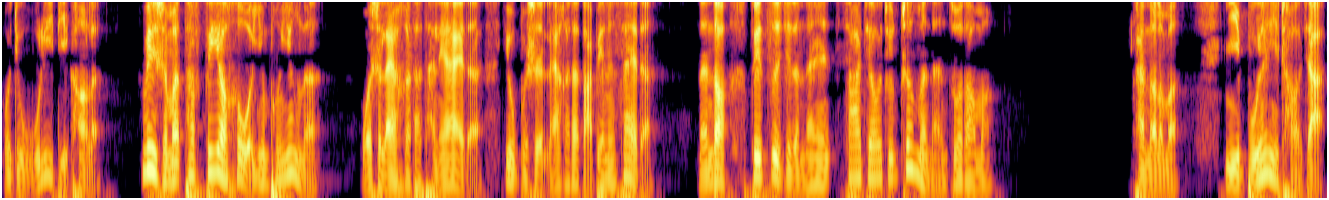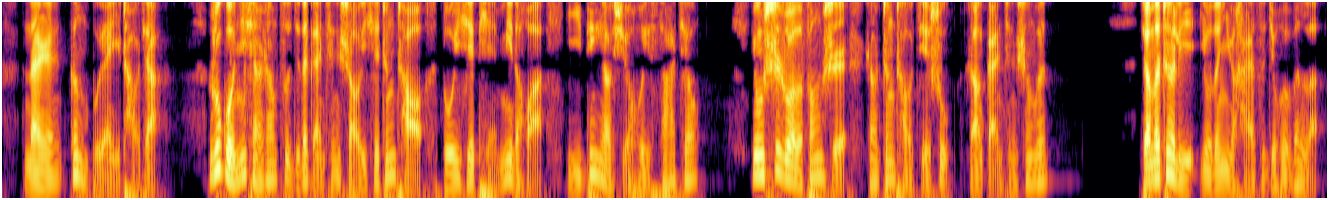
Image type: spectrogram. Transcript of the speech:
我就无力抵抗了。为什么他非要和我硬碰硬呢？我是来和他谈恋爱的，又不是来和他打辩论赛的。难道对自己的男人撒娇就这么难做到吗？看到了吗？”你不愿意吵架，男人更不愿意吵架。如果你想让自己的感情少一些争吵，多一些甜蜜的话，一定要学会撒娇，用示弱的方式让争吵结束，让感情升温。讲到这里，有的女孩子就会问了：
